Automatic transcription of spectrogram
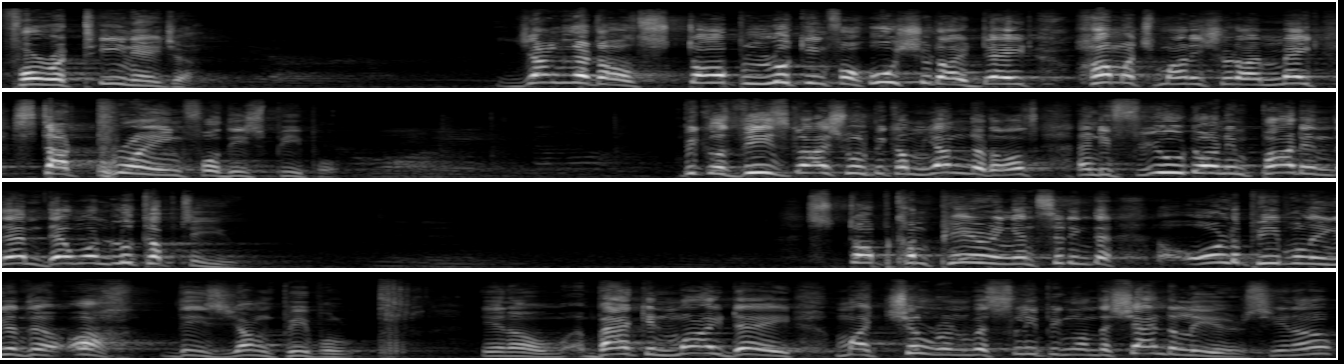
for a teenager. Young adults, stop looking for who should I date, how much money should I make. Start praying for these people. Because these guys will become young adults, and if you don't impart in them, they won't look up to you. Stop comparing and sitting there. All the people in there, oh, these young people, you know, back in my day, my children were sleeping on the chandeliers, you know,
